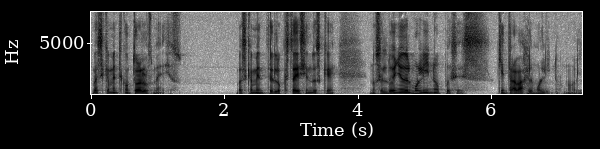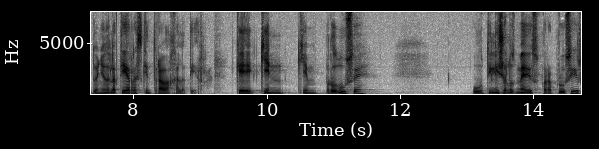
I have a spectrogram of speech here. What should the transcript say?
básicamente controla los medios. Básicamente lo que está diciendo es que no sé, el dueño del molino pues es quien trabaja el molino, ¿no? el dueño de la tierra es quien trabaja la tierra. Que quien, quien produce utiliza los medios para producir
